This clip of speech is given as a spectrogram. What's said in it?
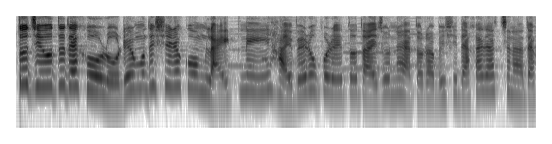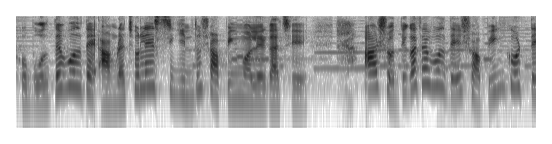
তো যেহেতু দেখো, রোডের মধ্যে সেরকম লাইট নেই হাইওয়ের উপরে, তো তাই জন্য এতটা বেশি দেখা যাচ্ছে না। দেখো, বলতে বলতে আমরা চলে এসেছি কিন্তু শপিং মলের কাছে। আর সত্যি কথা বলতে শপিং করতে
